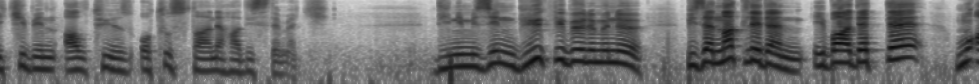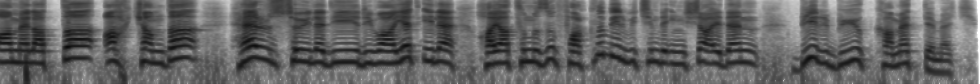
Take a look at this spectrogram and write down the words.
2630 tane hadis demek dinimizin büyük bir bölümünü bize nakleden ibadette, muamelatta, ahkamda her söylediği rivayet ile hayatımızı farklı bir biçimde inşa eden bir büyük kamet demek.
